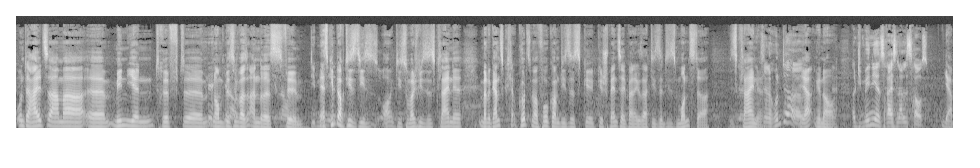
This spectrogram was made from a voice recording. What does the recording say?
unterhaltsamer äh, Minion trifft äh, noch ein bisschen Genau. was anderes Genau. Film. Es gibt auch dieses, dieses, oh, dieses, zum Beispiel dieses kleine, immer ganz kurz mal vorkommt, dieses Ge Gespenst, hätte ich mal gesagt, diese, dieses Monster, dieses kleine. Kleine oder? Ja, genau. Und die Minions reißen alles raus. Ja,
